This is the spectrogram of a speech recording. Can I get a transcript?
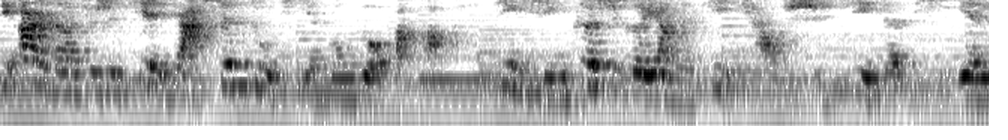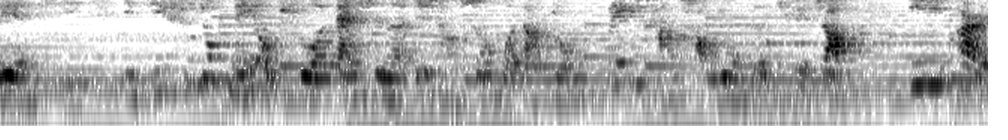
第二呢，就是线下深度体验工作坊啊，进行各式各样的技巧、实际的体验练习。以及书中没有说，但是呢，日常生活当中非常好用的绝招，一二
